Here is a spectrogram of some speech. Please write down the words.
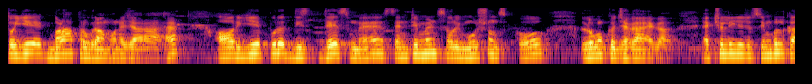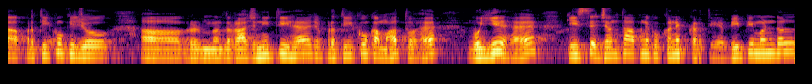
तो ये एक बड़ा प्रोग्राम होने जा रहा है। और ये पूरे देश में सेंटिमेंट्स और इमोशंस को लोगों को जगाएगा। एक्चुअली ये जो सिंबल का प्रतीकों की जो मतलब राजनीति है, जो प्रतीकों का महत्व है, वो ये है कि इससे जनता अपने को कनेक्ट करती है। बीपी मंडल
